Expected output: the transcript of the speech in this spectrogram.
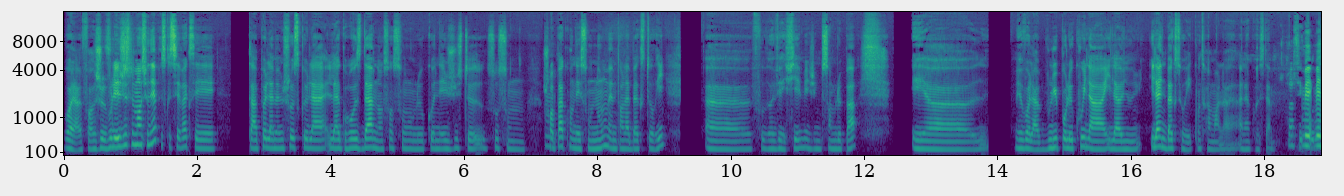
Voilà, enfin, je voulais juste le mentionner parce que c'est vrai que c'est un peu la même chose que la, la, grosse dame, dans le sens où on le connaît juste euh, sous son. Je crois mm. pas qu'on ait son nom, même dans la backstory. Euh, faudrait vérifier, mais je ne me semble pas. Et, euh, mais voilà, lui pour le coup, il a, il a, une, il a une backstory, contrairement à la, à la grosse dame. mais, mais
